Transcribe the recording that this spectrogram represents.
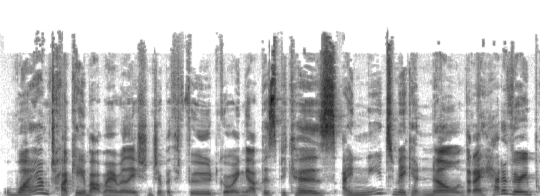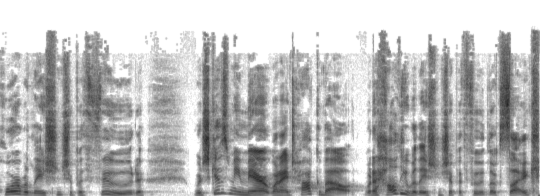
why I'm talking about my relationship with food growing up is because I need to make it known that I had a very poor relationship with food which gives me merit when I talk about what a healthy relationship with food looks like,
